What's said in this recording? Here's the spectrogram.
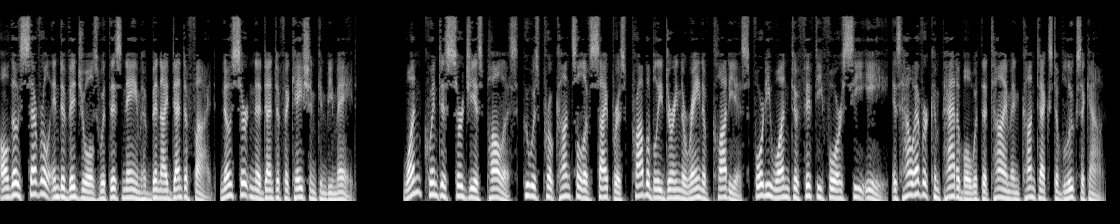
Although several individuals with this name have been identified, no certain identification can be made. One Quintus Sergius Paulus, who was proconsul of Cyprus probably during the reign of Claudius 41 CE is however compatible with the time and context of Luke's account.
